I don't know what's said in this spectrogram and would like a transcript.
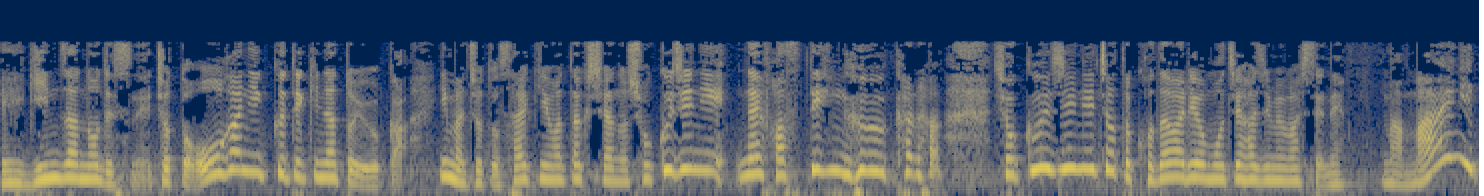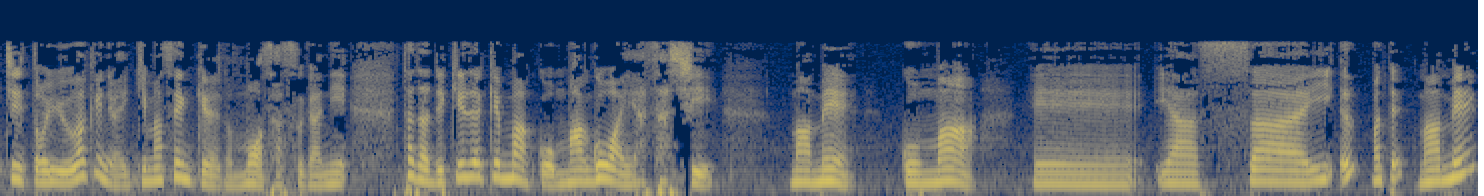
えー銀座のですね、ちょっとオーガニック的なというか、今ちょっと最近私あの食事にね、ファスティングから 食事にちょっとこだわりを持ち始めましてね。まあ毎日というわけにはいきませんけれども、さすがに。ただできるだけまあこう、孫は優しい。豆、ごま、えー、野菜、え待って、豆、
